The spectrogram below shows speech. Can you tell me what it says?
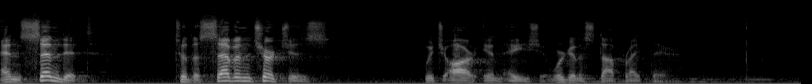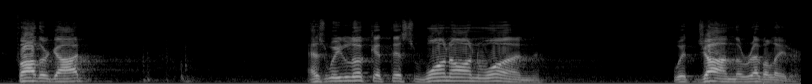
and send it to the seven churches which are in Asia. We're going to stop right there. Father God, as we look at this one on one with John the Revelator,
